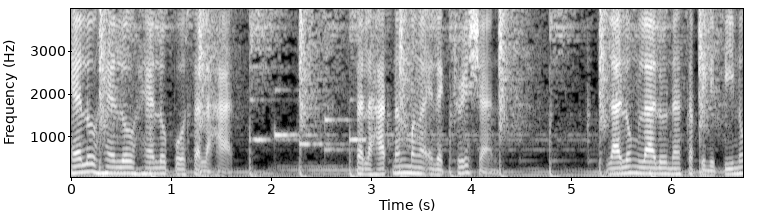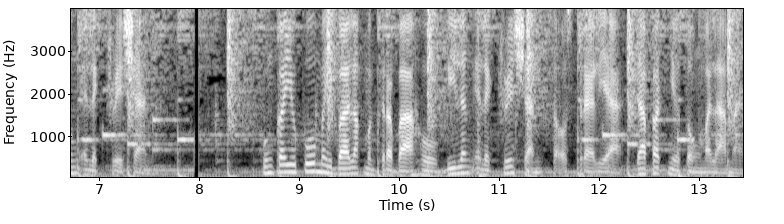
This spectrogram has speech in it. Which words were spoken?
Hello hello hello po sa lahat. Sa lahat ng mga electrician, lalong-lalo na sa Pilipinong electrician. Kung kayo po may balak magtrabaho bilang electrician sa Australia, dapat nyo tong malaman.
